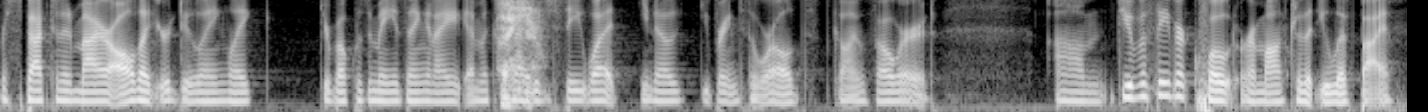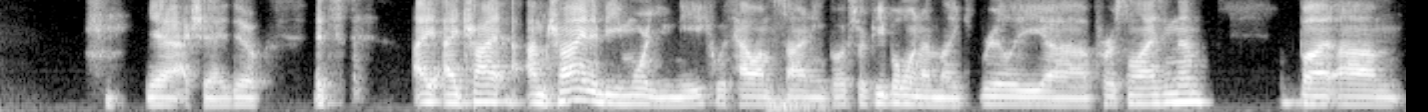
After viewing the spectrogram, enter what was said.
respect and admire all that you're doing. Like, your book was amazing. And I am excited to see what, you know, you bring to the world going forward. Um, do you have a favorite quote or a mantra that you live by? Yeah, actually, I do. It's I, I try I'm trying to be more unique with how I'm signing books for people when I'm like really uh, personalizing them. But um,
